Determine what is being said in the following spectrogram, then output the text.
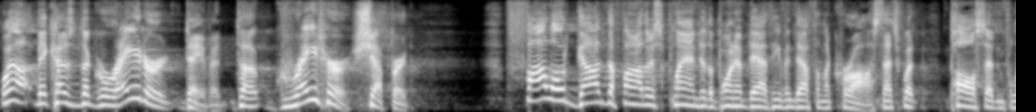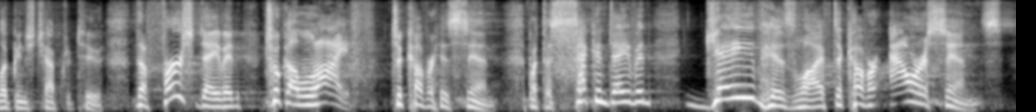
Well, because the greater David, the greater shepherd, followed God the Father's plan to the point of death, even death on the cross. That's what Paul said in Philippians chapter 2. The first David took a life to cover his sin, but the second David gave his life to cover our sins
